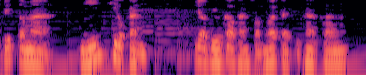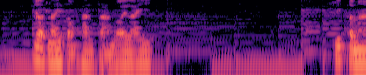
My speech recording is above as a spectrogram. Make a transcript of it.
คลิปต่อมาหนีเที่ยวกัน ยอดวิว 9,285 ครั้ง ยอดไลค์ 2,300 ไลค์ ลิปต่อมา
